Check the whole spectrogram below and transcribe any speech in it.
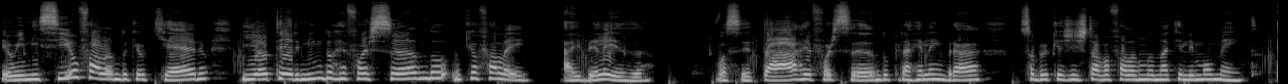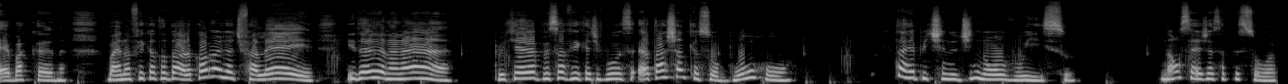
Eu inicio falando o que eu quero e eu termino reforçando o que eu falei. Aí, beleza. Você tá reforçando para relembrar sobre o que a gente estava falando naquele momento. É bacana. Mas não fica toda hora, como eu já te falei, e daí, né? Porque a pessoa fica tipo, eu tô achando que eu sou burro? Tá repetindo de novo isso? Não seja essa pessoa,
